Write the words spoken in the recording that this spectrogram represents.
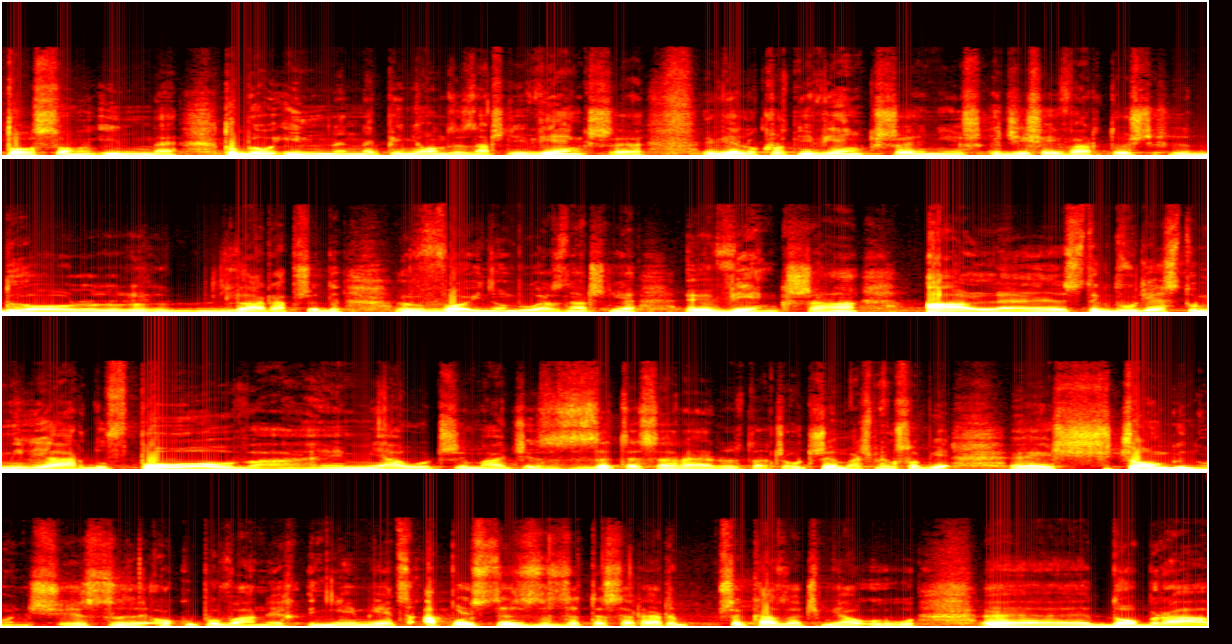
to są inne, to były inne pieniądze, znacznie większe, wielokrotnie większe niż dzisiaj wartość dolara przed wojną była znacznie większa, ale z tych 20 miliardów połowa miał otrzymać z ZSRR, to znaczy otrzymać, sobie e, ściągnąć z okupowanych Niemiec, a Polsce z ZSRR przekazać miał E, dobra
